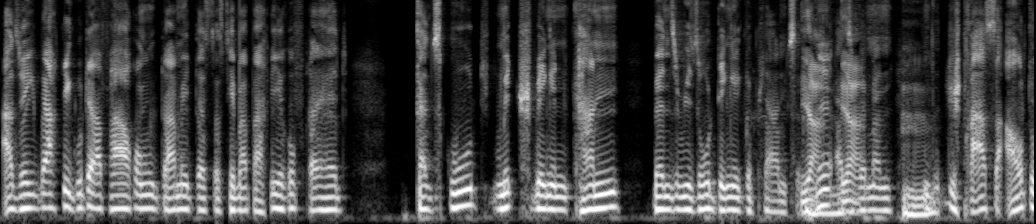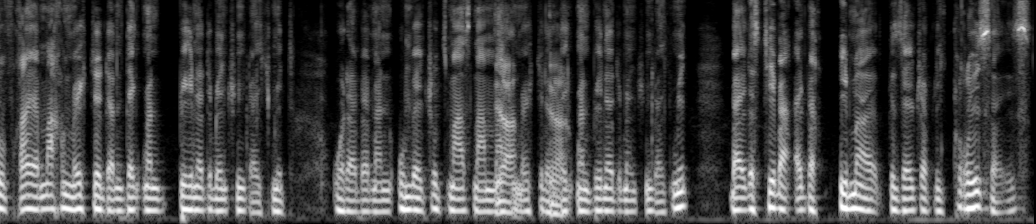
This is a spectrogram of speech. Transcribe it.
Also ich mache die gute Erfahrung damit, dass das Thema Barrierefreiheit ganz gut mitschwingen kann, wenn sowieso Dinge geplant sind. Ja, ne? Also ja. wenn man die Straße autofreier machen möchte, dann denkt man behinderte Menschen gleich mit. Oder wenn man Umweltschutzmaßnahmen machen Ja, möchte, dann denkt man behinderte Menschen gleich mit, weil das Thema einfach immer gesellschaftlich größer ist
